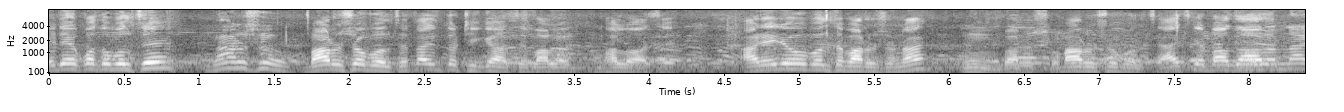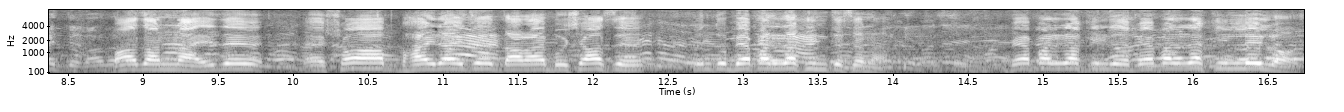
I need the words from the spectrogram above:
এটা কত বলছে? বারোশো। বারোশো বলছে তাই তো ঠিক আছে ভালো ভালো আছে। আর এটাও বলছে বারোশো না? হুম বারোশো। বারোশো বলছে। আজকে বাজার নাই বাজার না এই যে সব ভাইরা এই যে দাঁড়ায় বসে আছে কিন্তু ব্যাপারীরা কিনতেছে না। ব্যাপারীরা কিনতে ব্যাপারীরা কিনলেই লস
